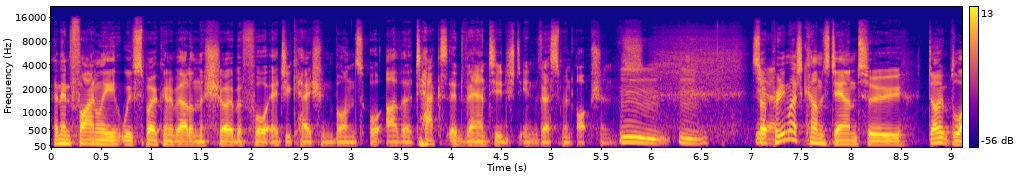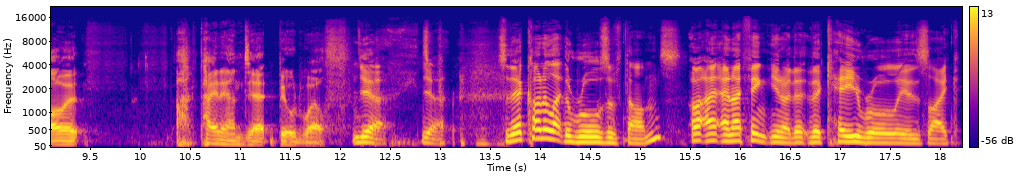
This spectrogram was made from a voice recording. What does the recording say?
And then finally, we've spoken about on the show before education bonds or other tax advantaged investment options. Hmm. Hmm. So Yeah. it pretty much comes down to don't blow it, uh, pay down debt, build wealth. Yeah, yeah. So they're kind of like the rules of thumbs, and I think you know the the key rule is like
